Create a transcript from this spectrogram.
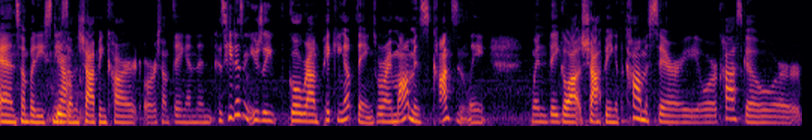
and somebody sneezed Yeah. on the shopping cart or something, and then because he doesn't usually go around picking up things, where my mom is constantly when they go out shopping at the commissary or Costco or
